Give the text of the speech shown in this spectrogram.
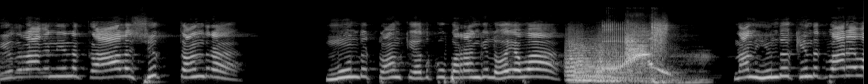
ಇದ್ರಾಗ ನಿನ್ನ ಕಾಲ ಸಿಕ್ತಂದ್ರ ಮುಂದ ಟೊಂಕ್ ಎದಕ್ಕೂ ಬರಂಗಿಲ್ಲ ಯವ್ವ? ನಾನು ಹಿಂದಕ್ ಹಿಂದಕ್ ಬಾರ್ಯವ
